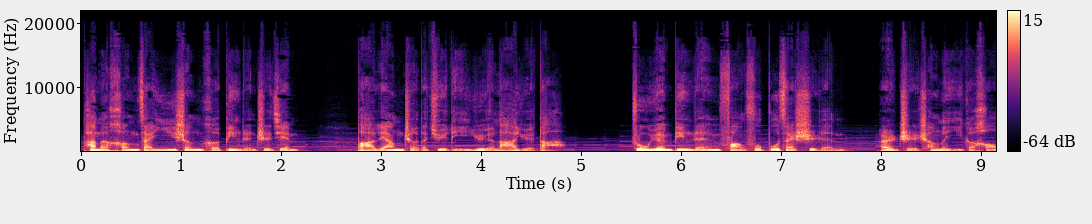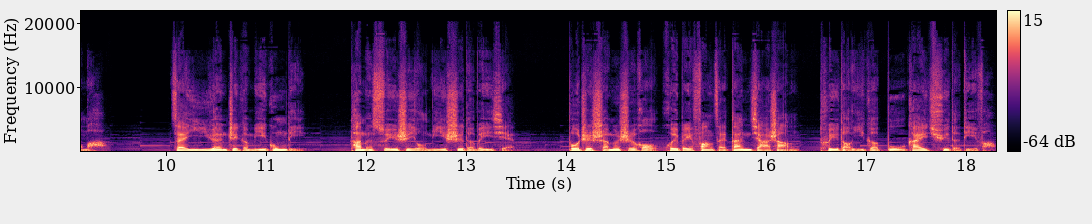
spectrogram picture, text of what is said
它们横在医生和病人之间，把两者的距离越拉越大。住院病人仿佛不再是人，而只成了一个号码。在医院这个迷宫里，他们随时有迷失的危险。不知什么时候会被放在担架上推到一个不该去的地方。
